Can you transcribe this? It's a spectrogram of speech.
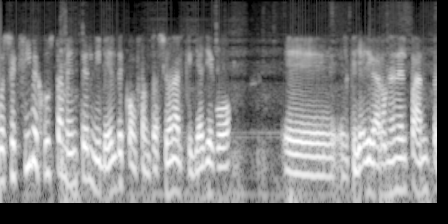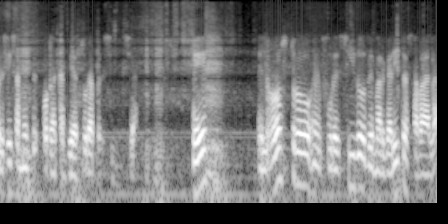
pues exhibe justamente el nivel de confrontación al que ya llegó, eh, el que ya llegaron en el PAN precisamente por la candidatura presidencial. Es el rostro enfurecido de Margarita Zavala,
